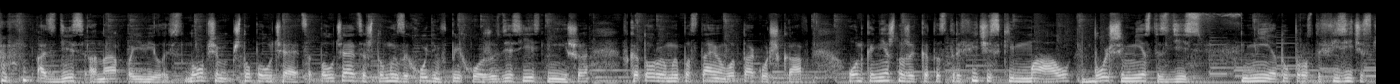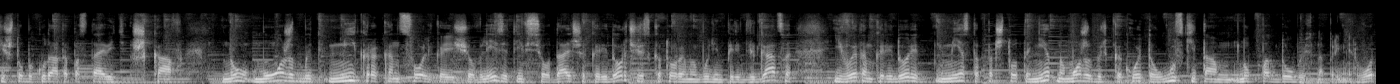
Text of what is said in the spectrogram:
А здесь она появилась. Ну, в общем, что получается? Получается, что мы заходим в прихожую, здесь есть ниша, в которую мы поставим вот так вот шкаф. Он, конечно же, катастрофически мал. Больше места здесь нету просто физически, чтобы куда-то поставить шкаф. Ну, может быть, микроконсолька еще влезет и все. Дальше коридор, через который мы будем передвигаться. И в этом коридоре места под что-то нет, но может быть какой-то узкий там, ну, под обувь, например. Вот,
